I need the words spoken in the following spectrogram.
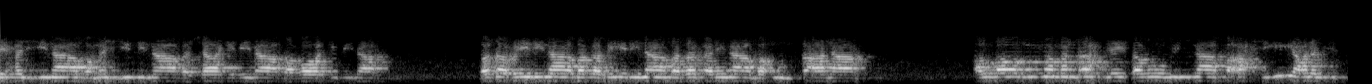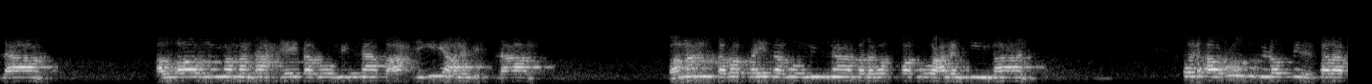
لحينا وميتنا وشاهدنا وغائبنا وصغيرنا وكبيرنا وذكرنا وأنثانا. اللهم من أحييته منا فأحيه على الإسلام. اللهم من أحييته منا فأحيه على الإسلام. ومن توفيته منا فتوفه على الإيمان. قل أعوذ برب الفلق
